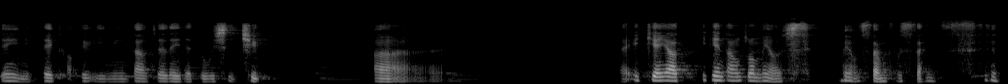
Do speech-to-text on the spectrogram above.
建议你可以考虑移民到这类的都市去。呃，一天要一天当中没有没有三不三次，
